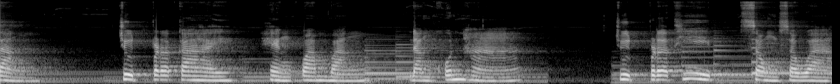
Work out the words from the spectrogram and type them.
สั่ง จุดประกายแห่งความหวัง ดังค้นหา จุดประทีปส่องสว่าง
